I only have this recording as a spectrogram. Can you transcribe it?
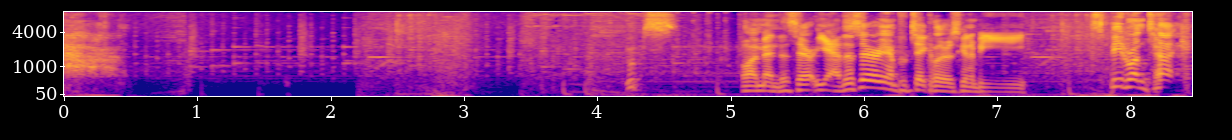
Oops. Oh, I meant this area. Yeah, this area in particular is gonna be speedrun tech.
